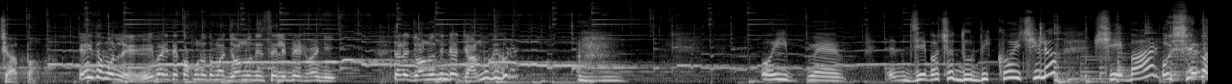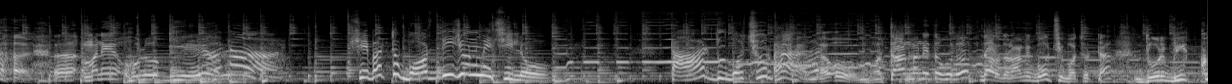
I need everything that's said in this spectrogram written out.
চাপ বাবা এই তো বললে এই বাড়িতে কখনো তোমার জন্মদিন সেলিব্রেট হয়নি। তাহলে জন্মদিনটা জানব কি করে? ওই যে বছর দুর্ভিক্ষ হয়েছিল সেবার ওই সেবার? মানে হলো গিয়ে না। সেবার তো বড়দি জন্মেছিল। তার দু বছর হ্যাঁ হ্যাঁ, ও তার মানে তো হলো দাঁড়ো দাঁড়ো আমি বলছি বছরটা। দুর্ভিক্ষ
